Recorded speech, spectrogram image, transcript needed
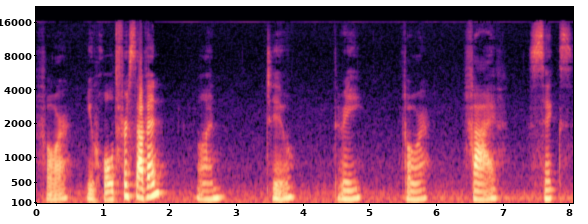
four. You hold for seven. One, two, three, four, five, six,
